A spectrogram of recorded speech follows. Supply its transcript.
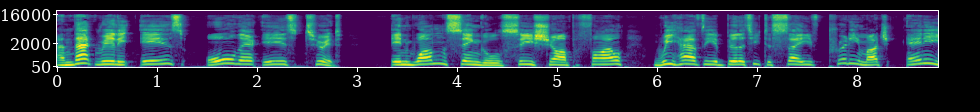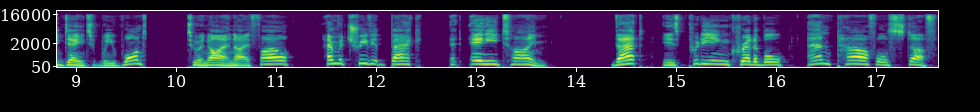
And that really is all there is to it. In one single C Sharp file, we have the ability to save pretty much any data we want to an INI file and retrieve it back at any time. That is pretty incredible and powerful stuff.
